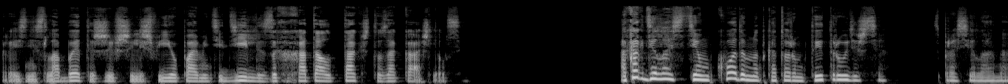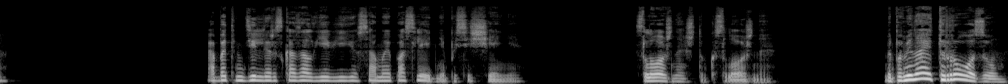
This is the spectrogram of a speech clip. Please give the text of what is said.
произнесла Бет, и живший лишь в ее памяти Дилли захохотал так, что закашлялся. «А как дела с тем кодом, над которым ты трудишься?» — спросила она. Об этом Дилли рассказал ей в ее самое последнее посещение. Сложная штука, сложная. Напоминает розу.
